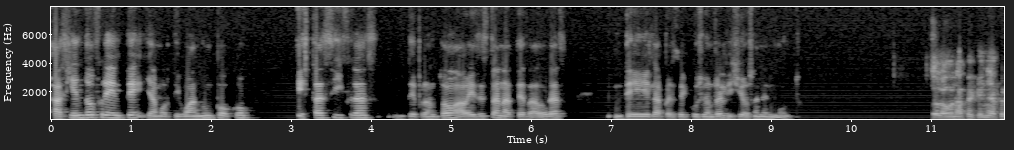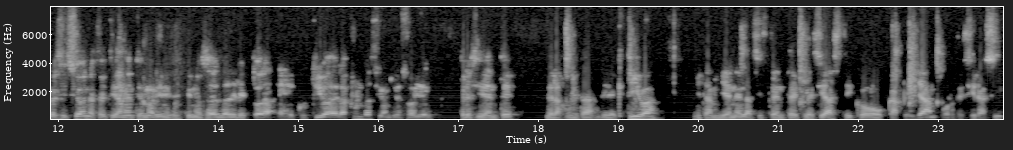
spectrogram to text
haciendo frente y amortiguando un poco estas cifras de pronto a veces tan aterradoras de la persecución religiosa en el mundo. Solo una pequeña precisión, efectivamente Marinés Espinosa es la directora ejecutiva de la fundación, yo soy el presidente de la junta directiva y también el asistente eclesiástico o capellán, por decir así.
